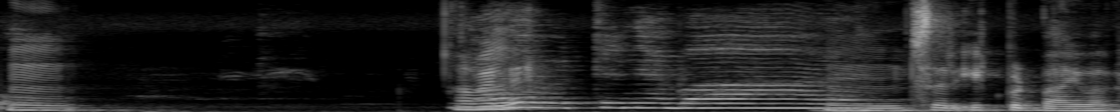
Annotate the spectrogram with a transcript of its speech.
ಹ್ಞೂ ಆಮೇಲೆ? ಹ್ಞೂ ಸರಿ ಇಟ್ಬಿಟ್ಟು ಬಾ ಇವಾಗ.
